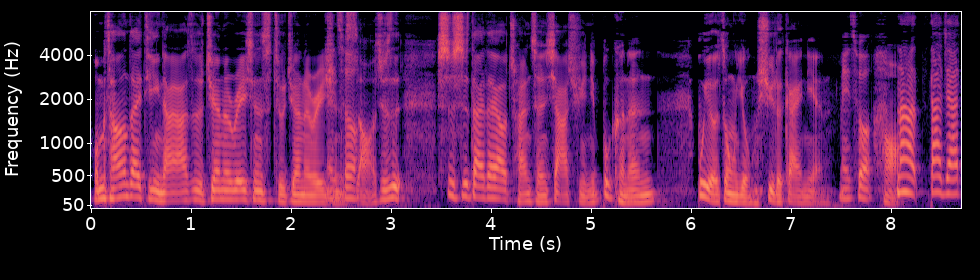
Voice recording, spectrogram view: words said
我们常常在提醒大家是 generations to generations 啊，就是世世代代要传承下去，你不可能不有这种永续的概念。没错好。那大家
